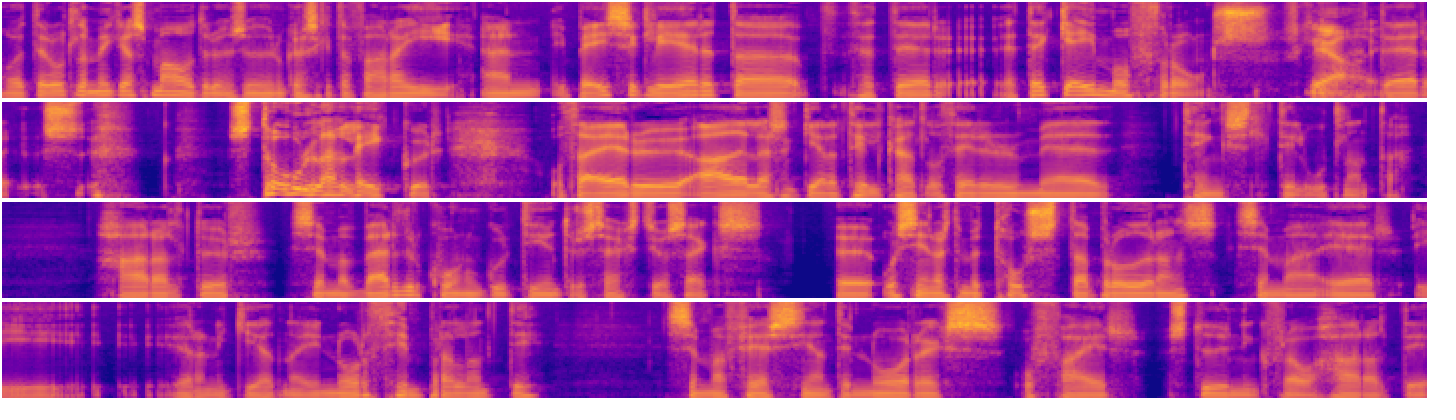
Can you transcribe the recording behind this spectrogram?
og þetta er útrúlega mikið af smáðurum sem við þurfum kannski ekki að fara í. En basically er þetta þetta er, þetta er Game of Thrones Já, þetta er s- stólaleikur og það eru aðeinslega sem gera tilkall og þeir eru með tengsl til útlanda. Haraldur sem að verður konungur 1066 uh, og síðan ertu með Tósta bróður hans sem að er í, er hann ekki hérna í Norðhimbralandi sem að fer síðan til Noregs og fær stuðning frá Haraldi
